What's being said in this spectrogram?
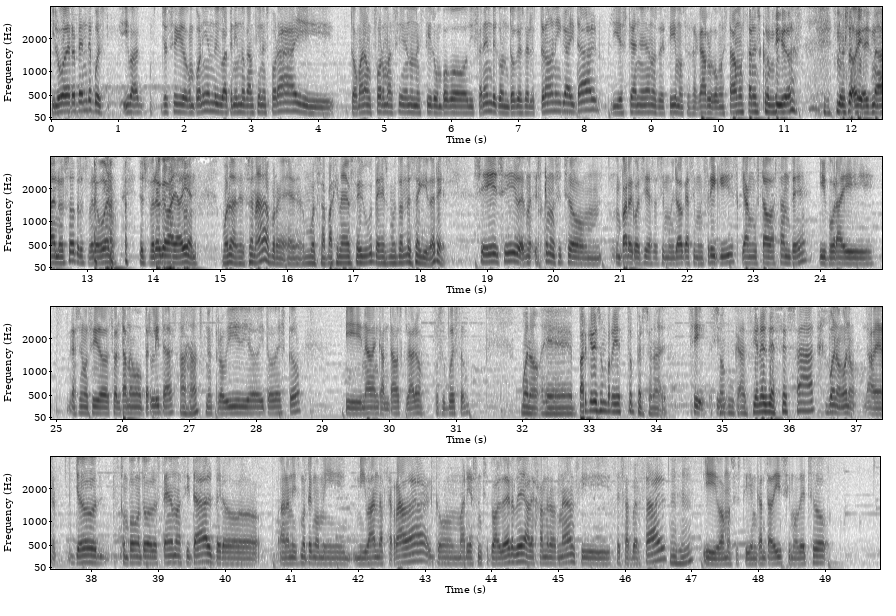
Y luego de repente, pues iba, yo he seguido componiendo, iba teniendo canciones por ahí y tomaron forma así en un estilo un poco diferente, con toques de electrónica y tal. Y este año ya nos decidimos a sacarlo. Como estábamos tan escondidos, no sabíais nada de nosotros, pero bueno, espero que vaya bien. Bueno, de eso nada, porque en vuestra página de Facebook tenéis un montón de seguidores. Sí, sí, es que hemos hecho un par de cosillas así muy locas y muy frikis que han gustado bastante y por ahí las hemos ido soltando como perlitas, Ajá. nuestro vídeo y todo esto. Y nada, encantados, claro, por supuesto. Bueno, eh, Parker es un proyecto personal. Sí, sí. Son canciones de César. Bueno, bueno, a ver, yo compongo todos los temas y tal, pero ahora mismo tengo mi, mi banda cerrada con María Sánchez Valverde, Alejandro Hernández y César Berzal. Y vamos, estoy encantadísimo. De hecho,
